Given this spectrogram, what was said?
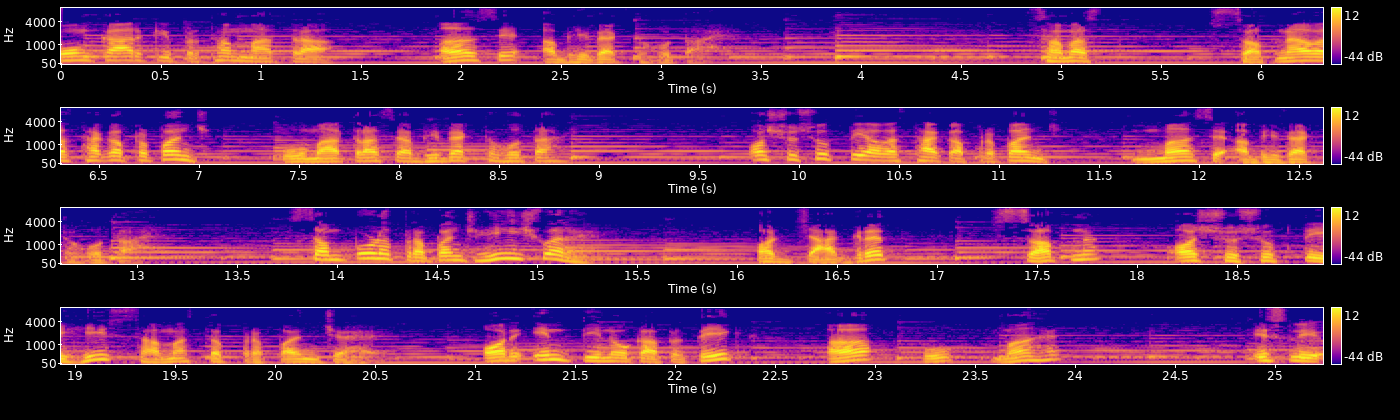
ओंकार की प्रथम मात्रा अ से अभिव्यक्त होता है। समस्त स्वप्नावस्था का प्रपंच उ मात्रा से अभिव्यक्त होता है और सुषुप्ति अवस्था का प्रपंच म से अभिव्यक्त होता है। संपूर्ण प्रपंच ही ईश्वर है और जागृत, स्वप्न और सुषुप्ति ही समस्त प्रपंच है और इन तीनों का प्रतीक अ, उ, म है। इसलिए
